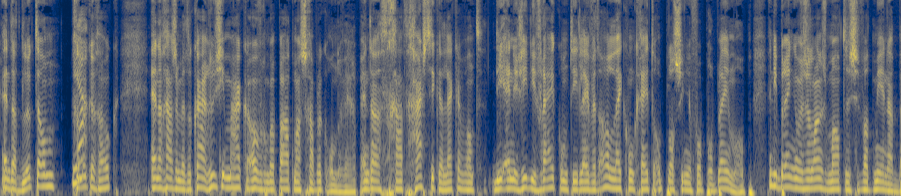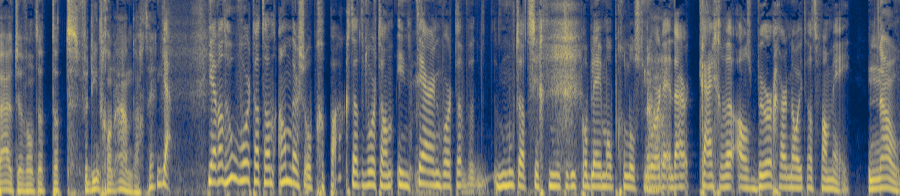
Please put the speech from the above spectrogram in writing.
en dat lukt dan, gelukkig ja. ook. En dan gaan ze met elkaar ruzie maken over een bepaald maatschappelijk onderwerp. En dat gaat hartstikke lekker, want die energie die vrijkomt, die levert allerlei concrete oplossingen voor problemen op. En die brengen we zo langzamerhand dus wat meer naar buiten, want dat, dat verdient gewoon aandacht. Hè? Ja. Ja, want hoe wordt dat dan anders opgepakt? Dat wordt dan intern, wordt dat, moet dat zich, moeten die problemen opgelost worden? Nou, en daar krijgen we als burger nooit wat van mee. Nou,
